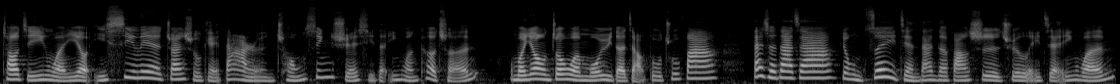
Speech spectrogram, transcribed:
超级英文也有一系列专属给大人重新学习的英文课程。我们用中文母语的角度出发，带着大家用最简单的方式去理解英文，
